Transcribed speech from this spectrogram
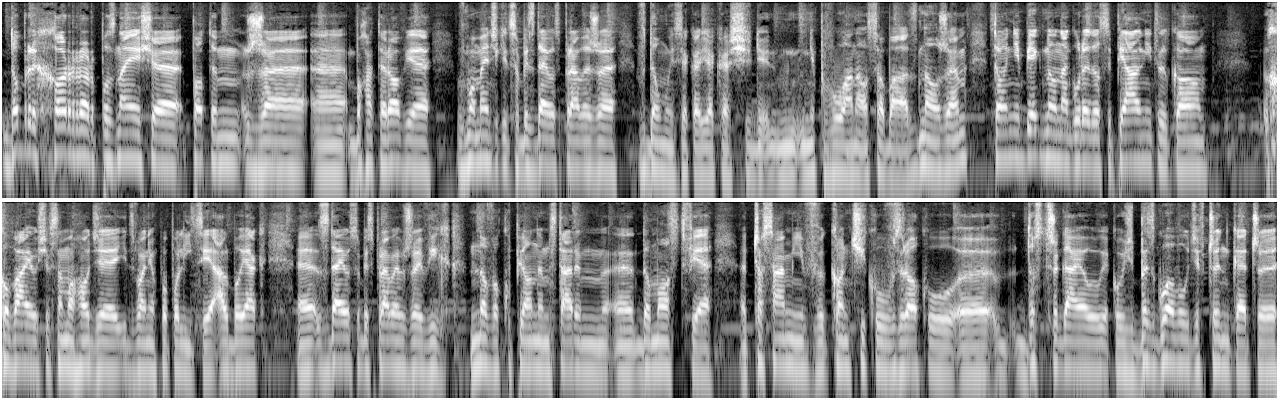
dobry horror poznaje się po tym, że e, bohaterowie w momencie, kiedy sobie zdają sprawę, że w domu jest jakaś, jakaś nie, niepowołana osoba z nożem, to nie biegną na górę do sypialni, tylko chowają się w samochodzie i dzwonią po policję, albo jak e, zdają sobie sprawę, że w ich nowo kupionym starym e, domostwie e, czasami w kąciku wzroku dostrzegają jakąś bezgłową dziewczynkę, czy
